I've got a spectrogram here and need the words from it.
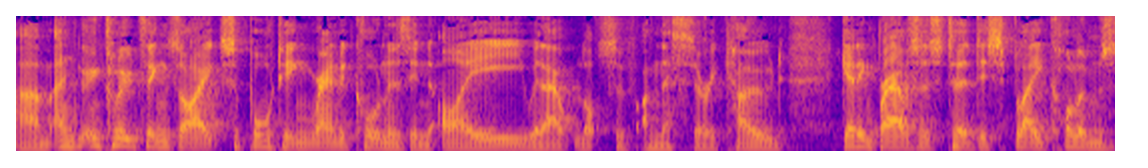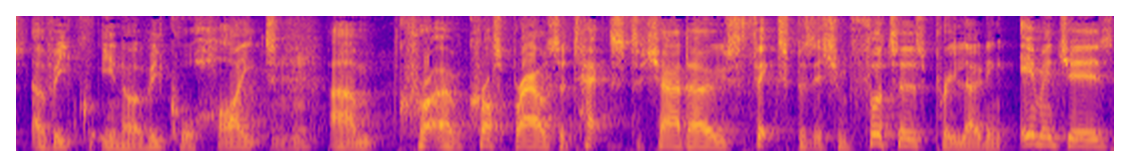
um, and include things like supporting rounded corners in IE without lots of unnecessary code, getting browsers to display columns of equal, you know, of equal height, um, cr- uh, cross-browser text shadows, fixed position footers, preloading images,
